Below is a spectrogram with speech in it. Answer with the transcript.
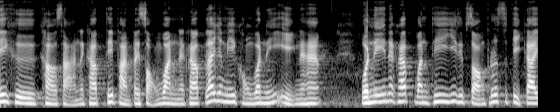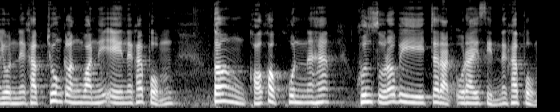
นี่คือข่าวสารนะครับที่ผ่านไป 2 วันนะครับ และยังมีของวันนี้อีกนะฮะ วันนี้นะครับวันที่ 22 พฤศจิกายนนะครับช่วงกลางวันนี้เองนะครับ ผมต้องขอขอบคุณนะฮะคุณสุรวีจรัสอุไรศิลป์นะครับ ผม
